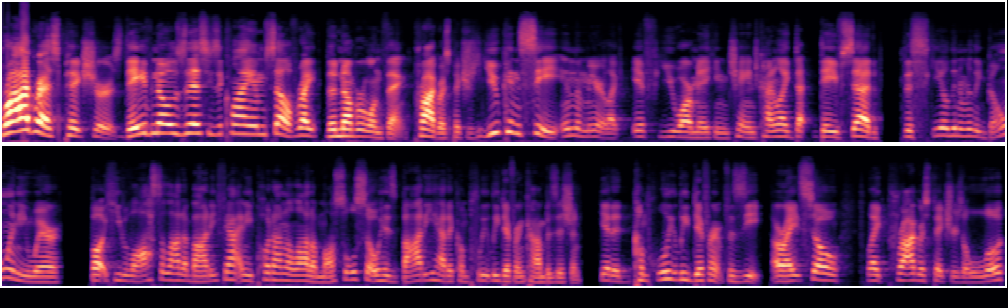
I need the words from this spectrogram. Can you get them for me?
Progress pictures. Dave knows this. He's a client himself, right? The number one thing progress pictures. You can see in the mirror, like if you are making change, kind of like D- Dave said, the scale didn't really go anywhere, but he lost a lot of body fat and he put on a lot of muscle, so his body had a completely different composition. He had a completely different physique, all right? So, like progress pictures, look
